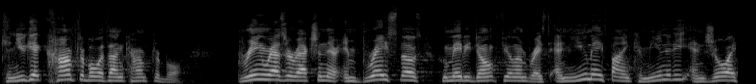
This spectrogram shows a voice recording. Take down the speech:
Can you get comfortable with uncomfortable? Bring resurrection there. Embrace those who maybe don't feel embraced. And you may find community and joy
